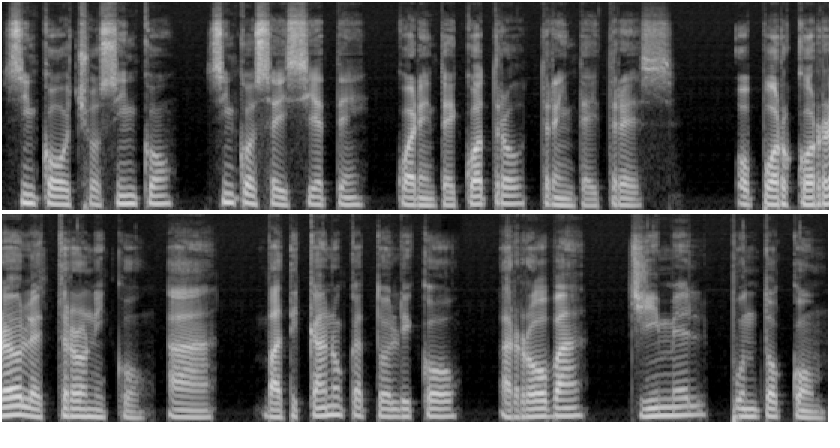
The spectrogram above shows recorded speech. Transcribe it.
585-567-4433 o por correo electrónico a vaticanocatólico.com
